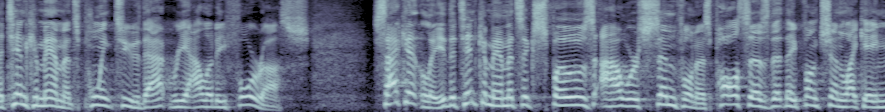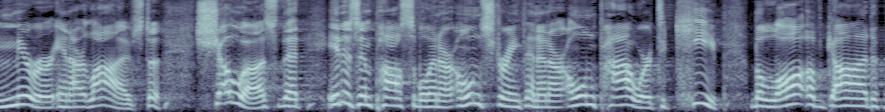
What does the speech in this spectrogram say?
The Ten Commandments point to that reality for us. Secondly, the Ten Commandments expose our sinfulness. Paul says that they function like a mirror in our lives to show us that it is impossible in our own strength and in our own power to keep the law of God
